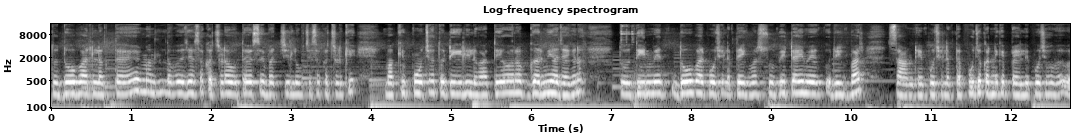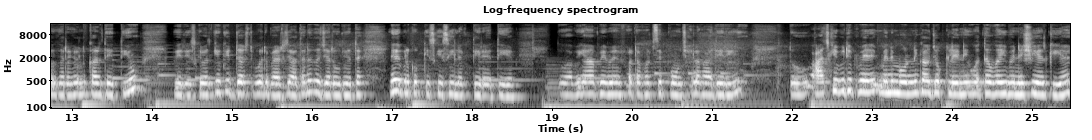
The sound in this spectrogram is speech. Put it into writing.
तो दो बार लगता है मतलब जैसा कचड़ा होता है वैसे बच्चे लोग जैसा कचड़ के, बाकी पोछा तो डेली लगाते हैं और अब गर्मी आ जाएगा ना तो दिन में दो बार पोछे लगता है, एक बार सुबह टाइम एक बार शाम टाइम पोछा लगता है। पूजा करने के पहले पोछा वगैरह कर देती हूँ, फिर इसके बाद क्योंकि डस्ट वगैरह बैठ जाता है ना तो ज़रूरी होता है, नहीं तो बिल्कुल किस किसी लगती रहती है। तो अब यहाँ पे मैं फटाफट से पोछा लगा दे रही हूँ तो आज की वीडियो में मैंने मॉर्निंग का जो क्लिनिक होता है वही मैंने शेयर किया है।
